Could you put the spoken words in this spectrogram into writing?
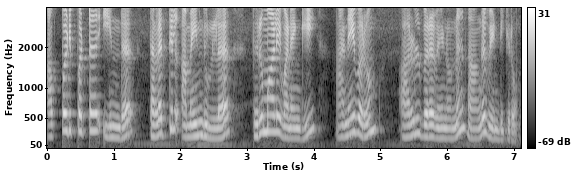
அப்படிப்பட்ட இந்த தலத்தில் அமைந்துள்ள பெருமாளை வணங்கி அனைவரும் அருள் பெற வேணும்னு நாங்கள் வேண்டிக்கிறோம்.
